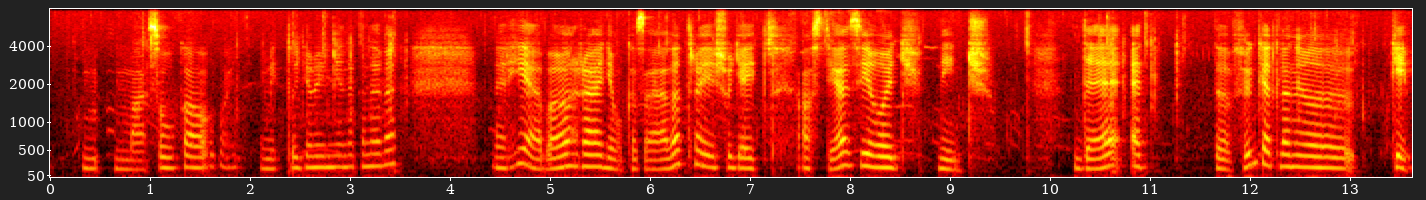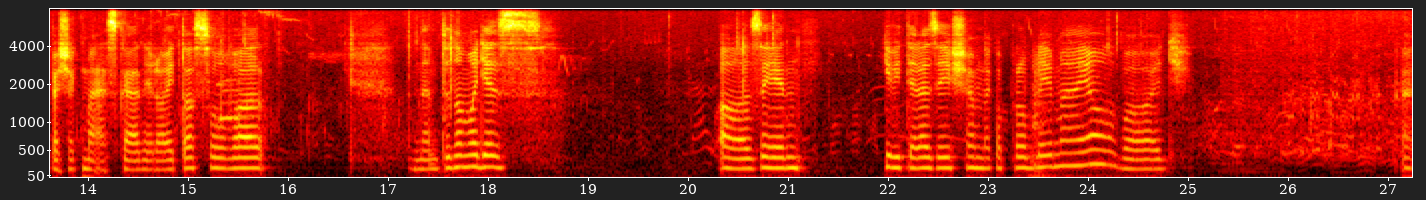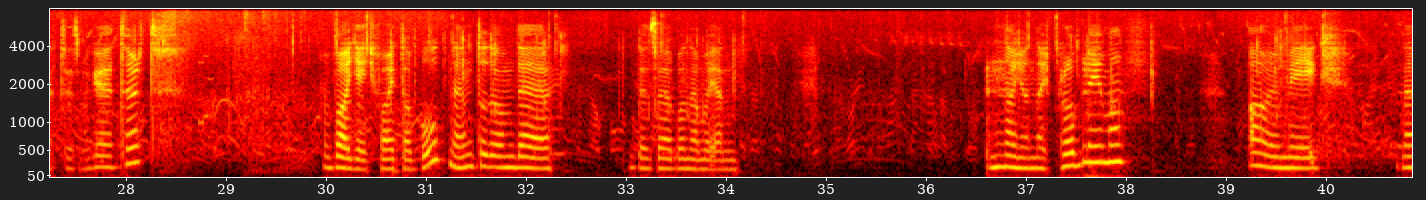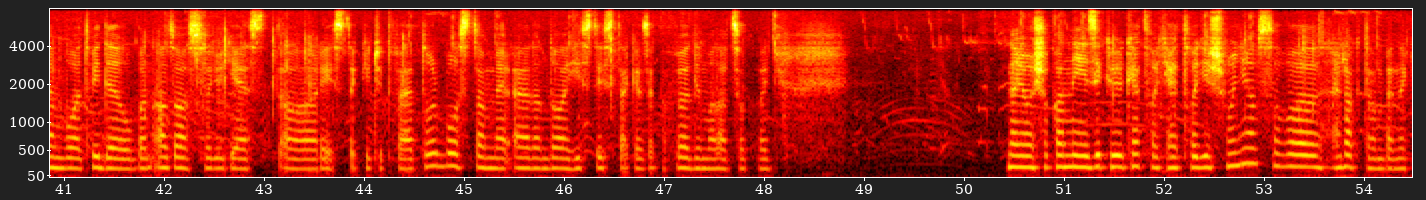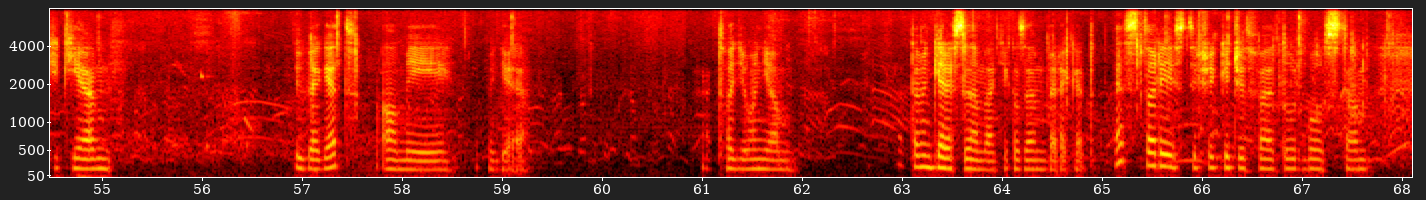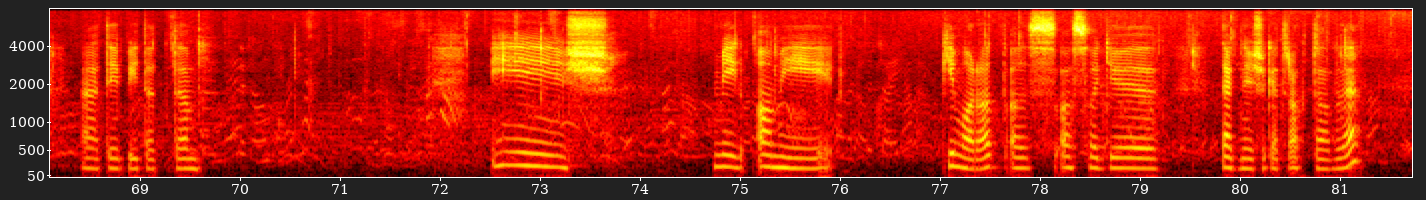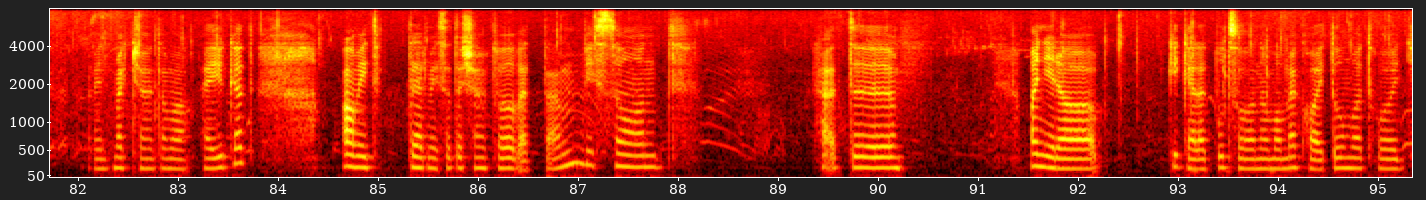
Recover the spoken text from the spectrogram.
mászóka, vagy mit tudja még milyennek a neve. Mert hiába rányomok az állatra, és ugye itt azt jelzi, hogy nincs. De ettől függetlenül képesek mászkálni rajta, szóval nem tudom, hogy ez az én kivitelezésemnek a problémája, vagy... Hát ez meg eltört. Vagy egyfajta bug, nem tudom, de igazából nem olyan nagyon nagy probléma. Ami még nem volt videóban, az az, hogy ugye ezt a részt egy kicsit felturbóztam, mert állandóan hisztisztek ezek a földi malacok, vagy nagyon sokan nézik őket, vagy hát hogy is mondjam, szóval raktam be nekik ilyen üveget, ami ugye, hát hogy mondjam, hát amin keresztül nem látják az embereket. Ezt a részt is egy kicsit felturbóztam, átépítettem. És még ami kimaradt, az az, hogy tegnősöket raktam le, mint megcsináltam a helyüket, amit természetesen felvettem, viszont hát annyira ki kellett pucolnom a meghajtómat, hogy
